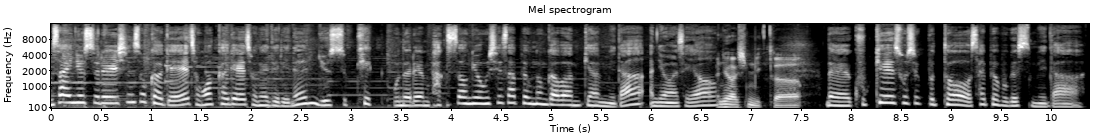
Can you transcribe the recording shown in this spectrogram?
밤사이 뉴스를 신속하게 정확하게 전해드리는 뉴스퀵. 오늘은 박성용 시사평론가와 함께합니다. 안녕하세요. 안녕하십니까. 네, 국회 소식부터 살펴보겠습니다.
